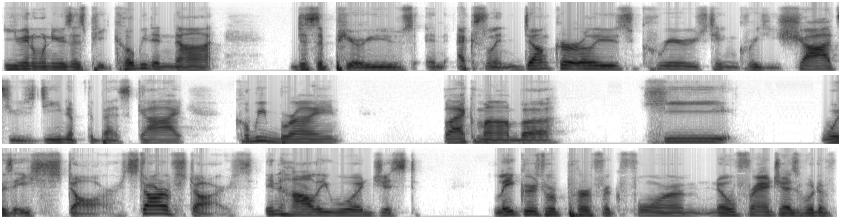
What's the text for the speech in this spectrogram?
even when he was his peak. Kobe did not disappear. He was an excellent dunker early in his career. He was taking crazy shots. He was Dean up the best guy. Kobe Bryant, Black Mamba, he was a star, star of stars in Hollywood. Just Lakers were perfect for him. No franchise would have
